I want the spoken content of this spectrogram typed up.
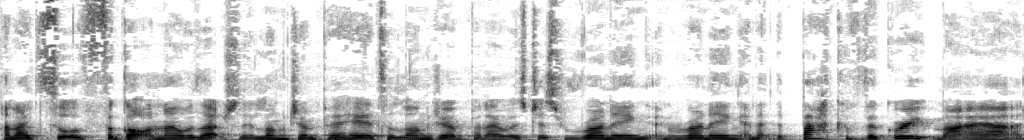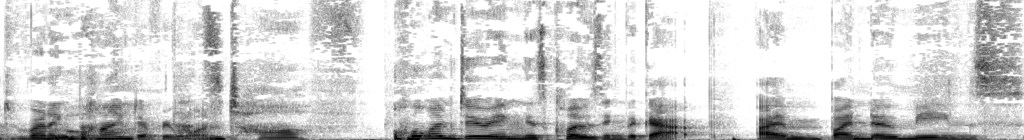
and I'd sort of forgotten I was actually a long jumper here to long jump, and I was just running and running, and at the back of the group, might I add, running behind everyone. That's tough. All I'm doing is closing the gap. I'm by no means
